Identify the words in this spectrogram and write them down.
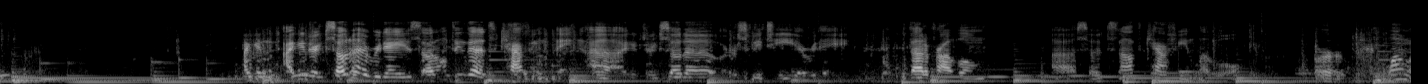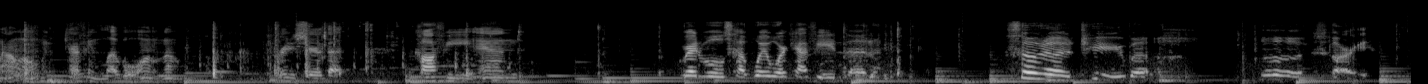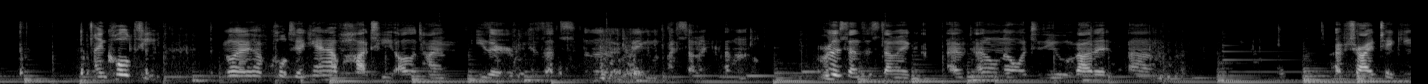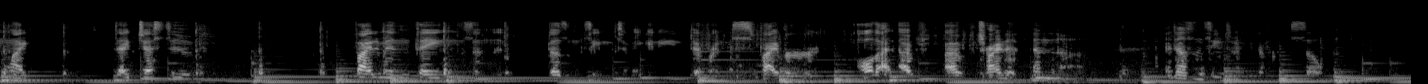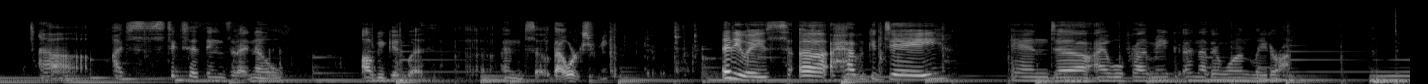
I can I can drink soda every day, so I don't think that it's a caffeine thing. Uh, I can drink soda or sweet tea every day without a problem. Uh, so it's not the caffeine level. Or, well, I don't know, caffeine level, I don't know. I'm pretty sure that coffee and Red Bulls have way more caffeine than soda and tea, but, uh, sorry. And cold tea. I have cold tea, I can't have hot tea all the time either because that's another thing with my stomach. I don't know. A really sensitive stomach. I, I don't know what to do about it. Um, I've tried taking like digestive vitamin things and it doesn't seem to make any difference. Fiber, all that. I've I've tried it and uh, it doesn't seem to make a difference. So uh, I just stick to things that I know I'll be good with, uh, and so that works for me. Anyways, uh, have a good day, and uh, I will probably make another one later on.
